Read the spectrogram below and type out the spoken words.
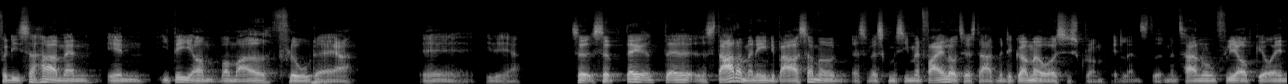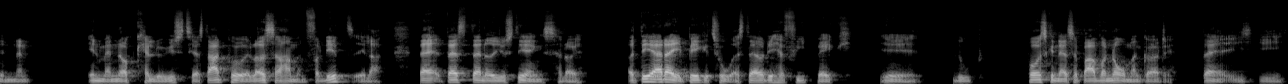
Fordi så har man en idé om, hvor meget flow der er øh, i det her. Så, så der, der starter man egentlig bare, så man altså hvad skal man sige, man fejler jo til at starte, men det gør man jo også i Scrum et eller andet sted. Man tager nogle flere opgaver ind, end man, end man nok kan løse til at starte på, eller så har man for lidt, eller der, der, der er noget justeringshalløj. Og det er der i begge to, altså der er jo det her feedback øh, loop. Forskellen er så bare, hvornår man gør det. Der i, i,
